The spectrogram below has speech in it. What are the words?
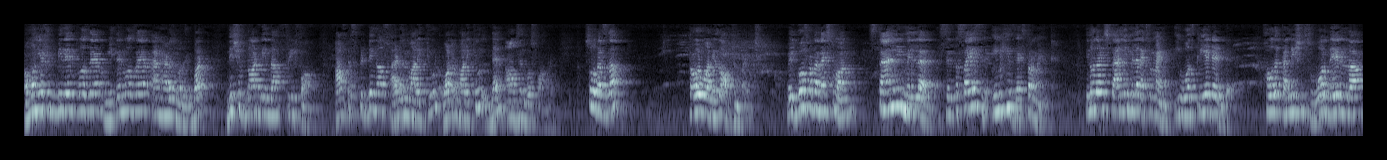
ammonia should be there it was there methane was there and hydrogen was there. But this should not be in the free form. After splitting of hydrogen molecule water molecule then oxygen was formed. So that's the third one is the option right. We'll go for the next one. Stanley miller synthesized in his experiment. You know that stanley miller experiment he was created. How the conditions were there in the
